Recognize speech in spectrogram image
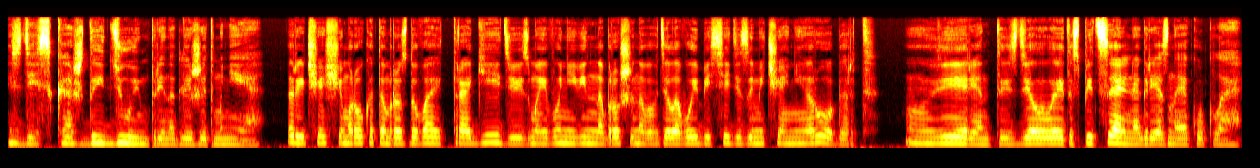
Здесь каждый дюйм принадлежит мне. Рычащим рокотом раздувает трагедию из моего невинно брошенного в деловой беседе замечания Роберт. «Уверен, ты сделала это специально, грязная кукла.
